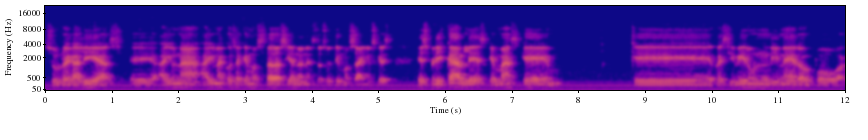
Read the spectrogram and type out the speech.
sus regalías. Eh, hay, una, hay una cosa que hemos estado haciendo en estos últimos años que es explicarles que más que, que recibir un dinero por,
